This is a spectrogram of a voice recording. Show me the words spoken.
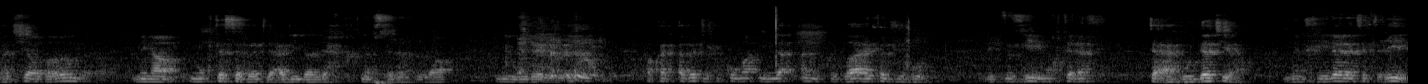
وهذا الشيء بالرغم من المكتسبات العديدة اللي حققنا في السنة الأولى من الولايه فقد أبت الحكومة الا أن تضاعف الجهود لتنزيل مختلف تعهداتها. من خلال تفعيل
